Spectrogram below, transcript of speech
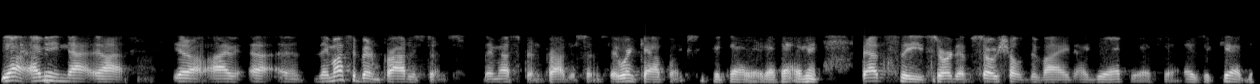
yeah, I mean, uh, uh, you know, I uh, uh, they must have been Protestants. They must have been Protestants. They weren't Catholics. You could tell right off. I mean, that's the sort of social divide I grew up with uh, as a kid.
